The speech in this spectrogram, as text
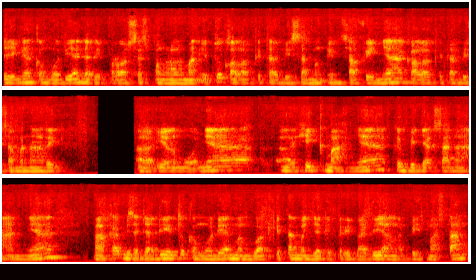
sehingga kemudian dari proses pengalaman itu kalau kita bisa menginsafinya, kalau kita bisa menarik uh, ilmunya, uh, hikmahnya, kebijaksanaannya, maka bisa jadi itu kemudian membuat kita menjadi pribadi yang lebih matang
